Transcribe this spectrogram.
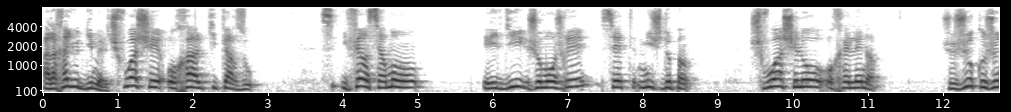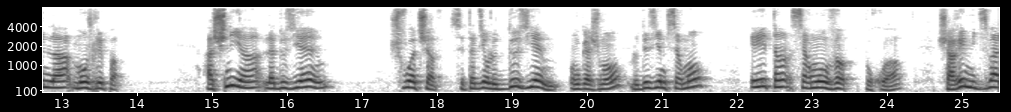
Alachayut gimel, she ochal kikarzu. Il fait un serment et il dit, je mangerai cette miche de pain. Shfua shelo ochelena. Je jure que je ne la mangerai pas. Ashnia, la deuxième, c'est-à-dire le deuxième engagement, le deuxième serment, est un serment vain. Pourquoi? Share mitzvah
